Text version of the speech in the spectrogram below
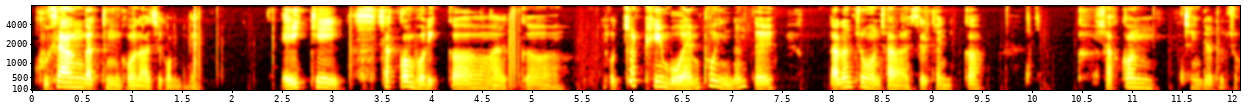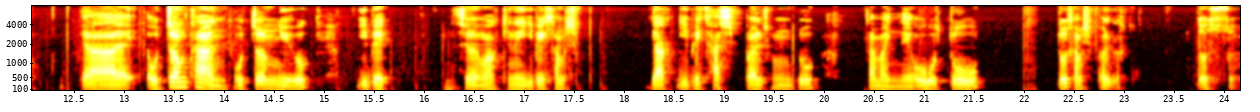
구상 같은 건 아직 없네. AK, 샷건 버릴까, 할까. 어차피 뭐 M4 있는데, 다른 총은 잘 안 쓸 테니까, 샷건 챙겨두죠. 야, 5점탄, 5.6, 200, 정확히는 230, 약 240발 정도 남아있네요. 오, 또, 또 30발 떴어.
